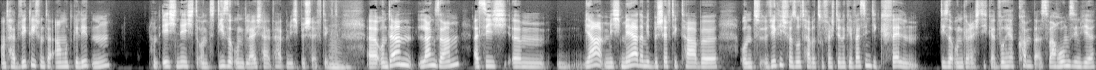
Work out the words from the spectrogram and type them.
und hat wirklich unter Armut gelitten und ich nicht. Und diese Ungleichheit hat mich beschäftigt. Mhm. Äh, und dann langsam, als ich ähm, ja, mich mehr damit beschäftigt habe und wirklich versucht habe zu verstehen, okay, was sind die Quellen dieser Ungerechtigkeit? Woher kommt das? Warum sind wir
